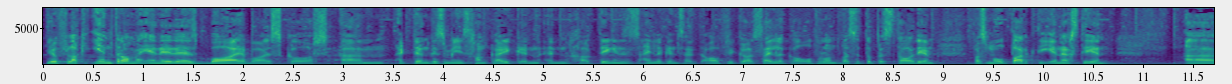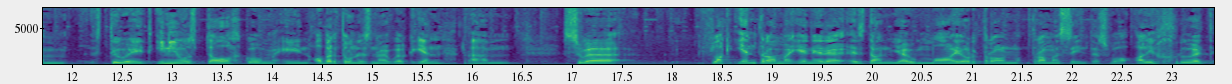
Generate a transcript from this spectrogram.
Jou vlak 1 trauma eenhede is baie baie skaars. Um ek dink as mense gaan kyk in in Gauteng en dit is eintlik in Suid-Afrika, suidelike halfrond was dit op 'n stadium was Milpark die enigste een. Um toe het Unie Hospitaal gekom en Alberton is nou ook een. Um so vlak 1 trauma eenhede is dan jou major trauma, trauma centers waar al die groot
